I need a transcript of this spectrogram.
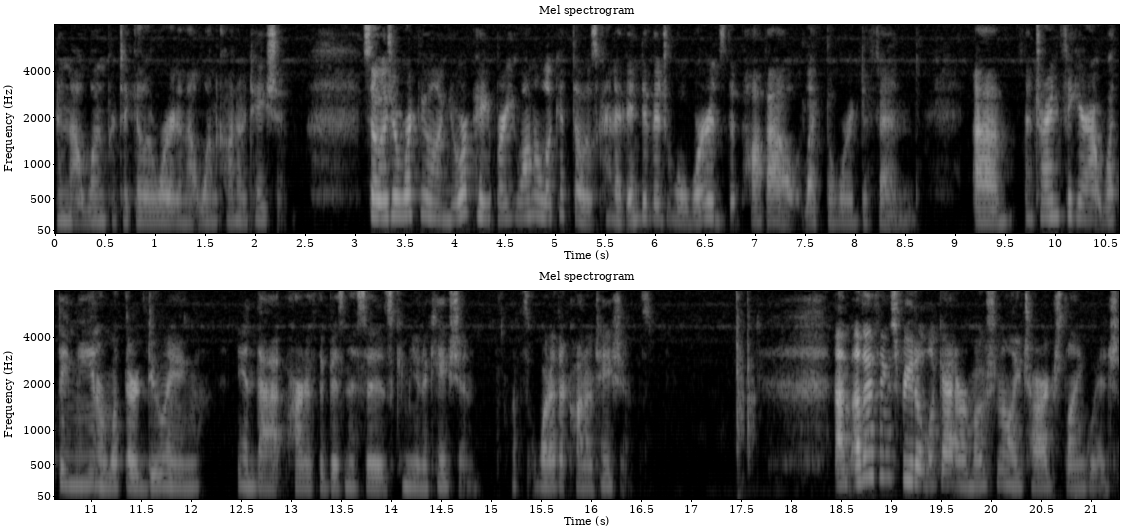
in that one particular word and that one connotation. So as you're working on your paper, you want to look at those kind of individual words that pop out, like the word defend, um, and try and figure out what they mean and what they're doing in that part of the business's communication. What's, what are their connotations? Um, other things for you to look at are emotionally charged language,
